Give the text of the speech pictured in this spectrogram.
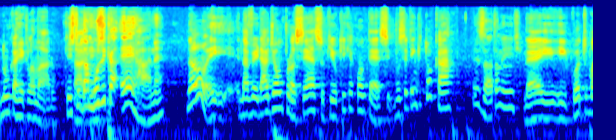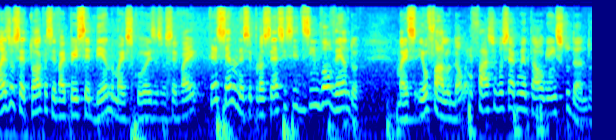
Nunca reclamaram. Porque sabe? estudar música é errar, né? Não, e- na verdade é um processo que o que, que acontece? Você tem que tocar. Exatamente. né? E, e quanto mais você toca, você vai percebendo mais coisas, você vai crescendo nesse processo e se desenvolvendo. Mas eu falo, não é fácil você aguentar alguém estudando.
